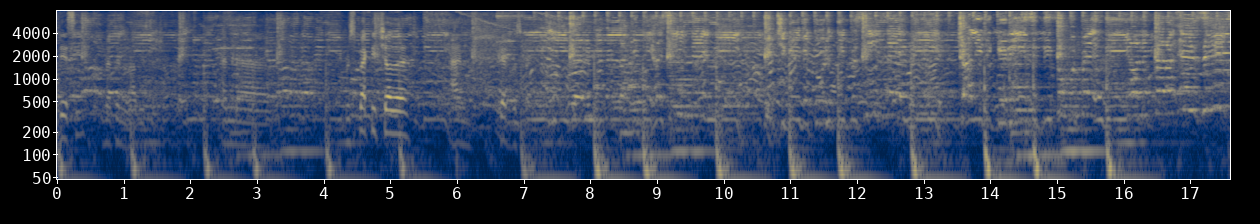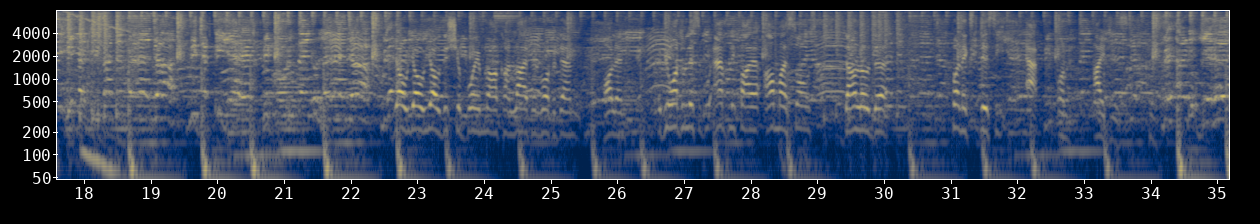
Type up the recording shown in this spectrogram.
Desi met hun radiostation. En uh, respect each other and get respect. Yo, yo, yo, this is your boy Imran Khan live in Rotterdam, Holland. If you want to listen to Amplifier, all my songs, download the FunX Desi app on iTunes.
